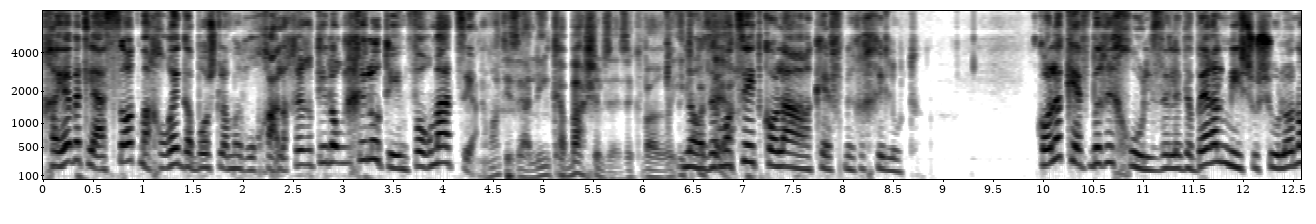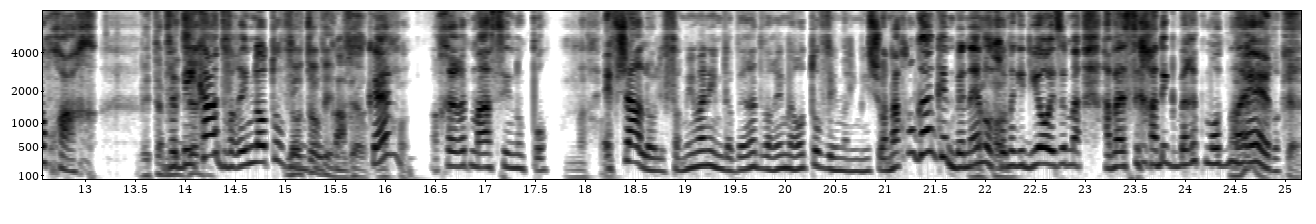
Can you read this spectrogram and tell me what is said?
חייבת להיעשות מאחורי גבו של המרוכל, אחרת היא לא רכילות, היא אינפורמציה. אמרתי, זה הלינק הבא של זה, זה כבר התפתח. לא, זה מוציא את כל הכיף מרכילות. כל הכיף בריחול זה לדבר על מישהו שהוא לא נוכח. ותמיד זה- ובעיקר דברים לא טובים, לא טובים, כל כך, זהו, כן? נכון. אחרת מה עשינו פה? נכון. אפשר לא, לפעמים אני מדברת דברים מאוד טובים על מישהו. אנחנו גם כן בינינו נכון. יכולים להגיד, יואו, איזה... מה... אבל השיחה נגמרת מאוד מהר. כן.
